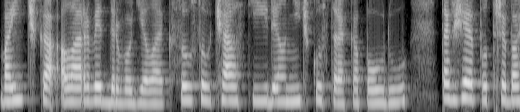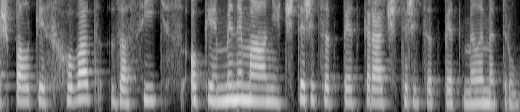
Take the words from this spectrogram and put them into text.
Vajíčka a larvy drvodělek jsou součástí jídelníčku strakapoudů, takže je potřeba špalky schovat za síť s oky minimálně 45x45 mm.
